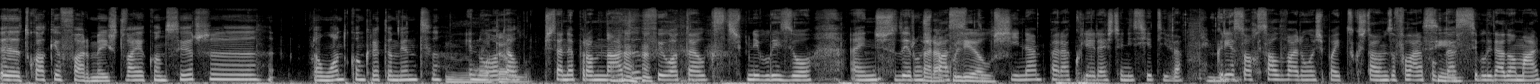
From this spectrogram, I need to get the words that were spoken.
Eh, de qualquer forma, isto vai acontecer eh, aonde concretamente? E no hotel, está na promenade, foi o hotel que se disponibilizou em nos ceder um Para espaço de acolhê-los. piscina para acolher esta iniciativa. Eu Queria só ressalvar um aspecto que estávamos a falar há pouco Sim. da acessibilidade ao mar,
